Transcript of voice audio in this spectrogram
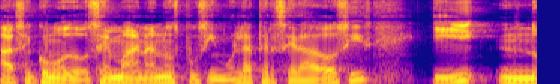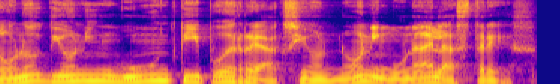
Hace como dos semanas nos pusimos la tercera dosis y no nos dio ningún tipo de reacción, ¿no? Ninguna de las tres.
